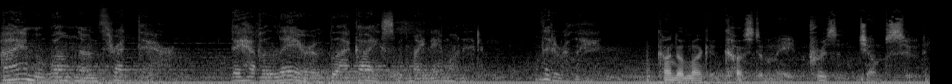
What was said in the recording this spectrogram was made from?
I am a well-known threat there. They have a layer of black ice with my name on it. Literally. Kinda like a custom-made prison jumpsuit.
